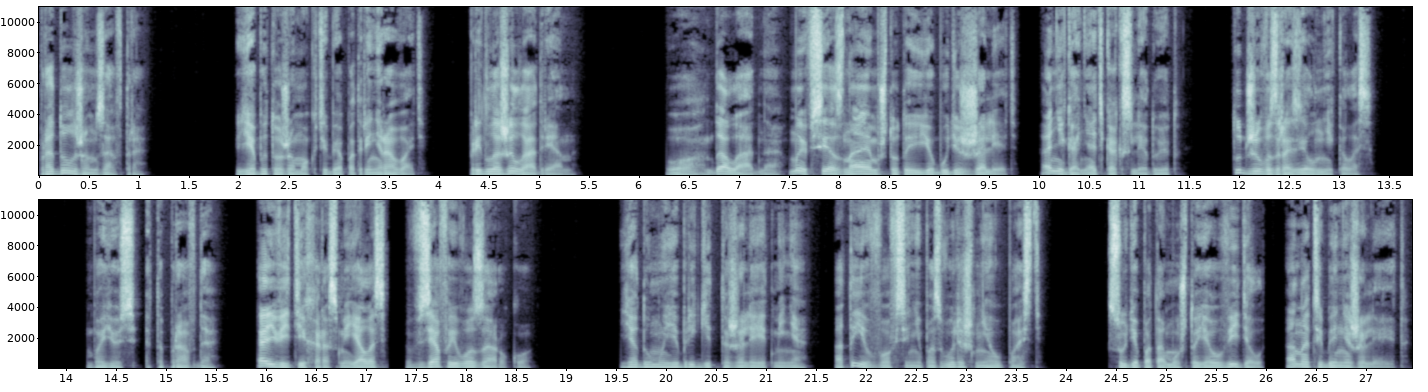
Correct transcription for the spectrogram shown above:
«Продолжим завтра». «Я бы тоже мог тебя потренировать», — предложил Адриан. «О, да ладно, мы все знаем, что ты ее будешь жалеть, а не гонять как следует», — тут же возразил Николас. «Боюсь, это правда». Айви тихо рассмеялась, взяв его за руку. «Я думаю, и Бригитта жалеет меня, а ты и вовсе не позволишь мне упасть». Судя по тому, что я увидел, она тебя не жалеет»,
